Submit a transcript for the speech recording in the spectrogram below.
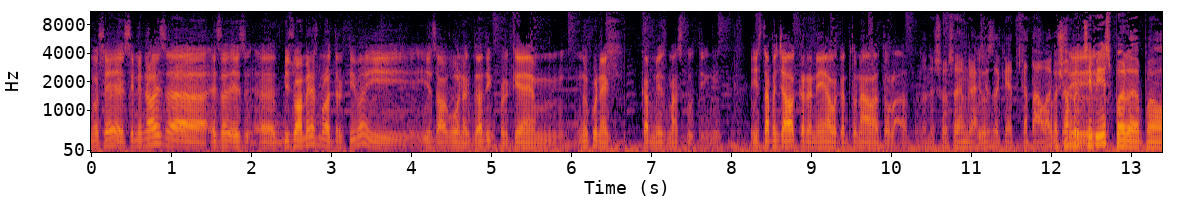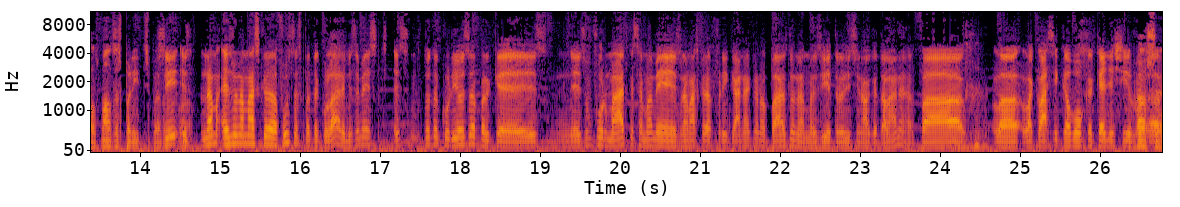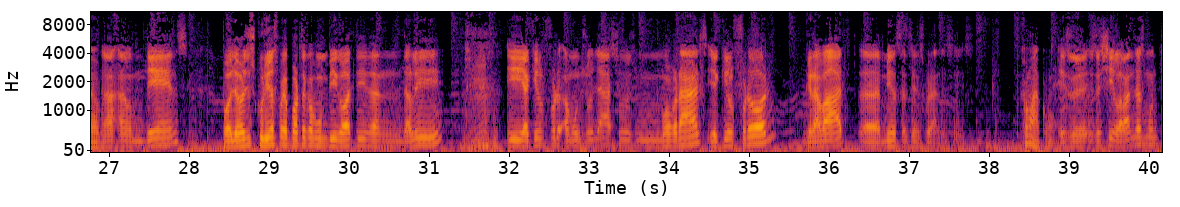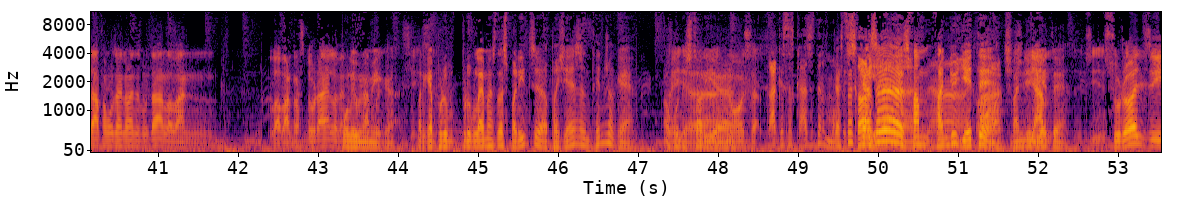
no sé, si més no és, eh, és, és, eh, visualment és molt atractiva i, i és algo anecdòtic perquè mm, no conec cap més mas que ho tingui. I està penjada al carener a la cantonada de la teulada. Doncs això ho sabem gràcies a aquest catàleg. Però això en Sí. principi és per, eh, pels mals esperits. Per, Sí, és una, és una màscara de fusta espectacular. A més a més, és tota curiosa perquè és, és un format que sembla més una màscara africana que no pas d'una masia tradicional catalana. Fa la, la clàssica boca aquella així ro- Grossa. eh, amb dents, però llavors és curiós perquè porta com un bigoti d'en Dalí i aquí el fr- amb uns ullassos molt grans i aquí el front gravat eh, 1746. Que maco. És, és així, la van desmuntar, fa molts anys la van desmuntar, la van, la van restaurar i la van Polir una mica. Sí, Perquè pro problemes d'esperits a pagès, entens o què? Alguna eh, història... No, Clar, aquestes cases tenen molta Aquestes història. cases eh? fan, fan Ah, llollete, clar. fan hi ha sorolls i,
